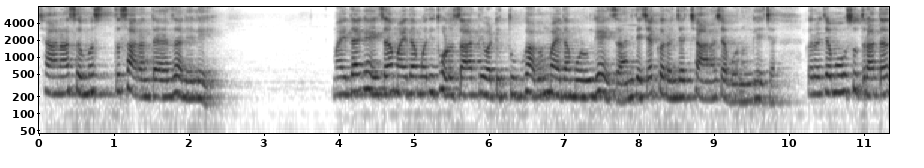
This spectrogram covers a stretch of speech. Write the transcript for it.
छान असं मस्त सारण तयार झालेले आहे. मैदा घ्यायचा मैद्यामध्ये थोडंसं अर्धी वाटी तूप घालून मैदा मळून घ्यायचा आणि त्याच्या करंज्या छान अशा बनवून घ्यायच्या. करंज्या मऊसूत राहतात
